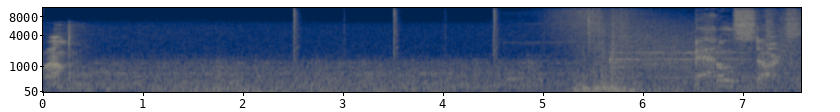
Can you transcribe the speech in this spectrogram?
Well, Battle starts.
